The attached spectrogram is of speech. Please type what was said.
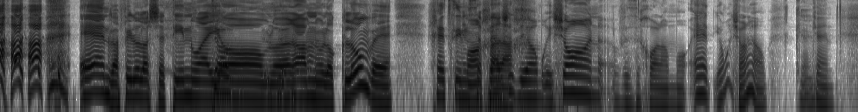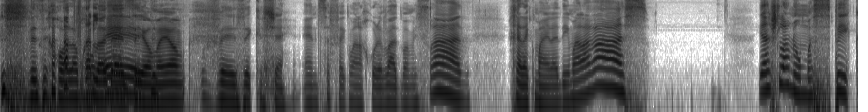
אין, ואפילו לא שתינו היום, לא הרמנו לו כלום, וחצי אני מוח אספר הלך. שזה יום ראשון, וזה חול המועד. יום ראשון היום. כן. כן. וזה חול המועד. אף אחד לא יודע איזה יום היום. וזה קשה, אין ספק, ואנחנו לבד במשרד, חלק מהילדים על הרס. יש לנו מספיק.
